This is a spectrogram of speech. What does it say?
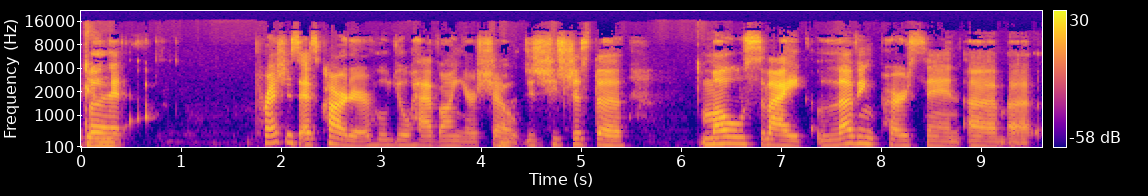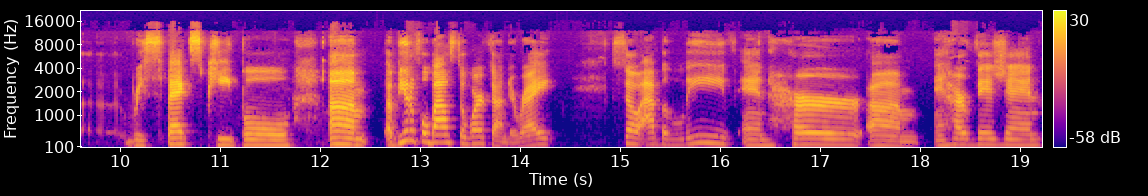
Can. But Precious S. Carter, who you'll have on your show, just- she's just the most like loving person. Um, uh, respects people. Um, a beautiful boss to work under, right? So I believe in her, um, in her vision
